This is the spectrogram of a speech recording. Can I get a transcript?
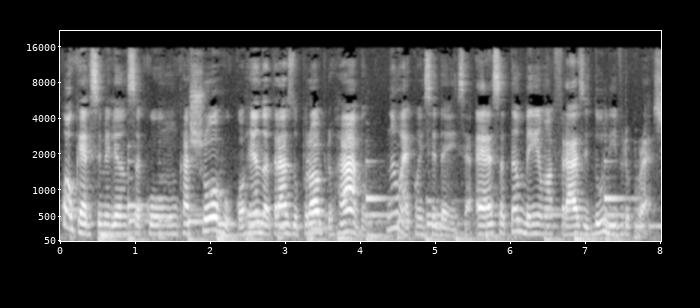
Qualquer semelhança com um cachorro correndo atrás do próprio rabo não é coincidência. Essa também é uma frase do livro Crash.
